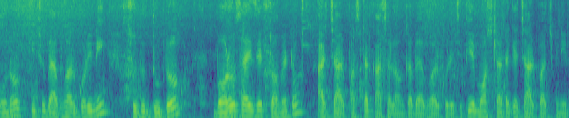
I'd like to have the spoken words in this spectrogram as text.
কোনো কিছু ব্যবহার করিনি, শুধু দুটো বড় সাইজের টমেটো আর চার পাঁচটা কাঁচা লঙ্কা ব্যবহার করেছি। দিয়ে মশলাটাকে চার পাঁচ মিনিট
